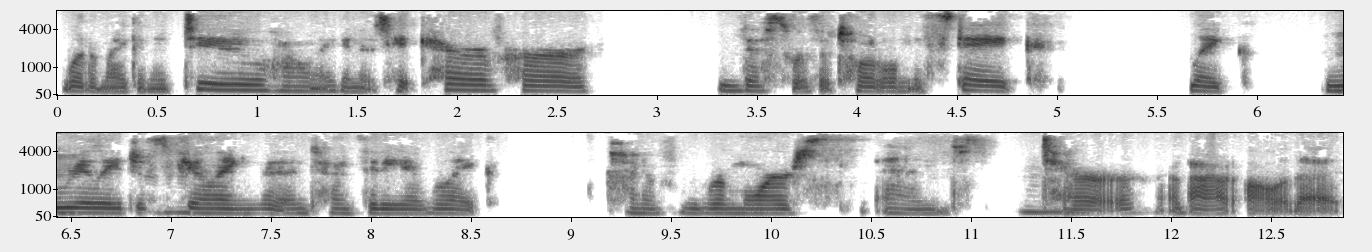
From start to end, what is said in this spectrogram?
What am I going to do? How am I going to take care of her? This was a total mistake. Like, mm-hmm. really just mm-hmm. feeling the intensity of like kind of remorse and mm-hmm. terror about all of it.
